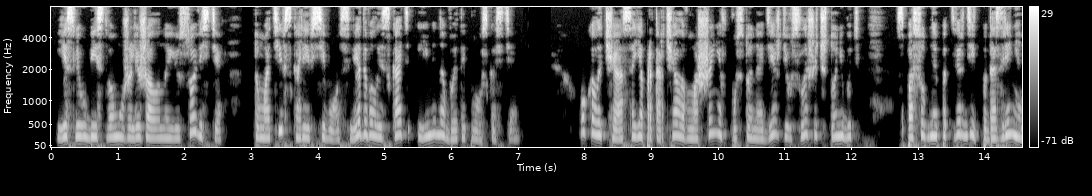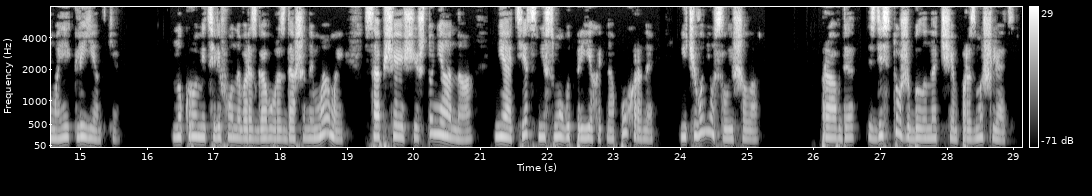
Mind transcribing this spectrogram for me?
Если убийство мужа лежало на ее совести, то мотив, скорее всего, следовало искать именно в этой плоскости. Около часа я проторчала в машине в пустой надежде услышать что-нибудь, способное подтвердить подозрения моей клиентки. Но кроме телефонного разговора с Дашиной мамой, сообщающей, что ни она, ни отец не смогут приехать на похороны, ничего не услышала. Правда, здесь тоже было над чем поразмышлять.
